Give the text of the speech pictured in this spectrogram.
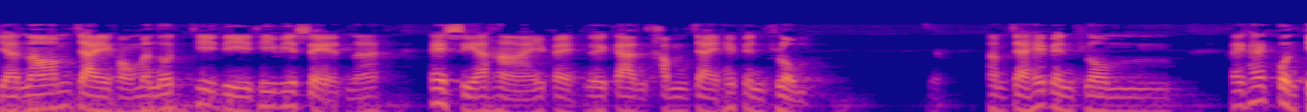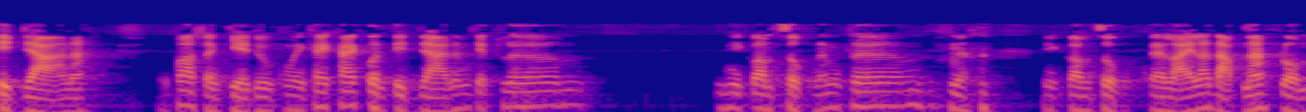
อย่าน้อมใจของมนุษย์ที่ดีที่วิเศษนะ ให้เสียหายไปโดยการทำใจให้เป็นพรหมทำใจให้เป็นพรหม คล้ายๆ คนติดยานะพ่อสังเกตดูมันคล้าย ๆ คนติดยาน้ำจะเคลิ้มมีความสุขน้ำเคลิ้มมีความสุขแต่หลายระดับนะพรม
